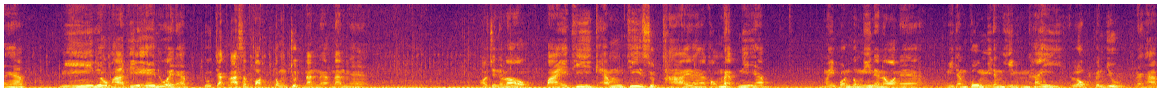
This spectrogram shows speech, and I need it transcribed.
นะครับ มีเดียวพา PA ด้วยนะครับ ดูจากลาสปอตตรงจุดนั้นนะครับนั่นนะฮะออเจเนอรัลไปที่แคมป์ที่สุดท้ายนะฮะของแมปนี้ครับ ไม่พ้นตรงนี้แน่นอนนะฮะ มีทั้งพุ่มมีทั้งหินให้หลบกันอยู่นะครับ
